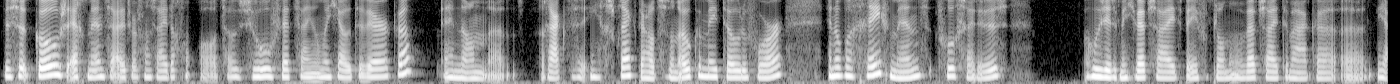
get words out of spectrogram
Dus ze koos echt mensen uit waarvan zij dacht van, oh, het zou zo vet zijn om met jou te werken. En dan uh, raakte ze in gesprek, daar had ze dan ook een methode voor. En op een gegeven moment vroeg zij dus, hoe zit het met je website? Ben je van plan om een website te maken? Uh, ja,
